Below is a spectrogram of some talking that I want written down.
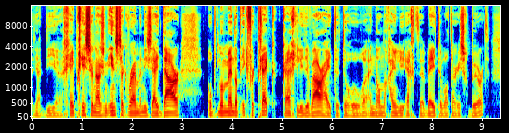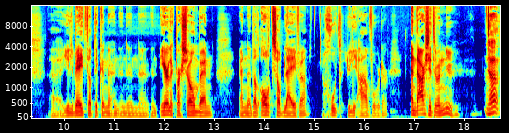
ja, die greep gisteren naar zijn Instagram en die zei daar... op het moment dat ik vertrek, krijgen jullie de waarheid te, te horen. En dan gaan jullie echt weten wat er is gebeurd. jullie weten dat ik een, een, een, een eerlijk persoon ben en dat altijd zal blijven. Goed, jullie aanvoerder. En daar zitten we nu. Ja,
